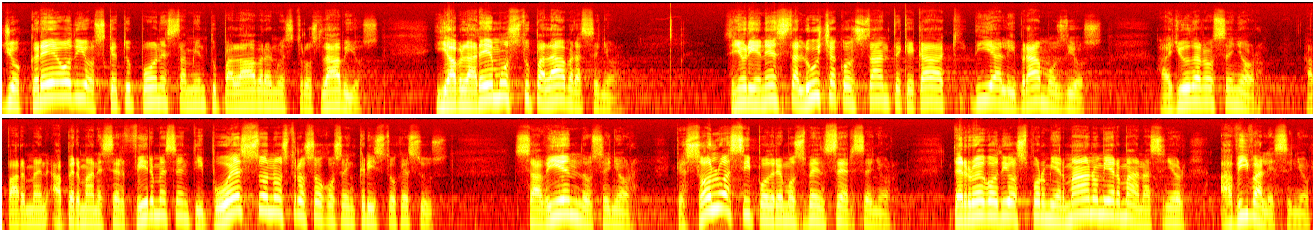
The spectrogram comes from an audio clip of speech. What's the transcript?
Yo creo, Dios, que tú pones también tu palabra en nuestros labios. Y hablaremos tu palabra, Señor. Señor, y en esta lucha constante que cada día libramos, Dios, ayúdanos, Señor, a, permanecer firmes en ti, puesto nuestros ojos en Cristo Jesús, sabiendo, Señor, que sólo así podremos vencer, Señor. Te ruego, Dios, por mi hermano, mi hermana, Señor, avívale, Señor,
